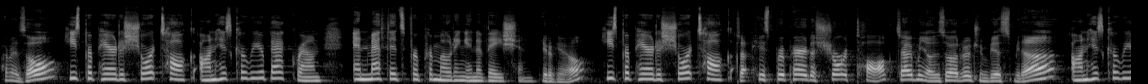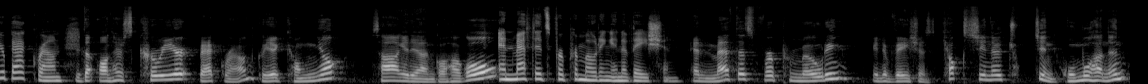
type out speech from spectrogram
하면서 He's prepared a short talk on his career background and methods for promoting innovation. 이렇게요. He's prepared a short talk 자, he's prepared a short talk. 짧은 연설을 준비했습니다. on his career background 일단 on his career background, 그의 경력 사항에 대한 거 하고 and methods for promoting innovation. and methods for promoting innovations. 혁신을 촉진, 고무하는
